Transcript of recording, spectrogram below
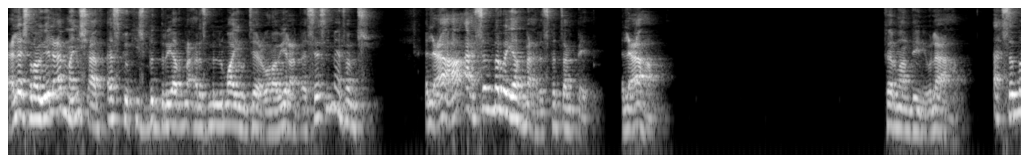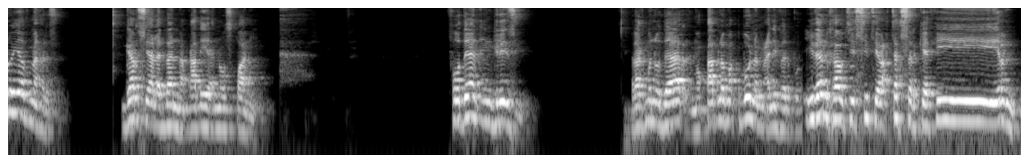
علاش راهو يلعب؟ مانيش عارف. est-ce que كيجبد رياض محرز من المايو تاعو راهو يلعب أساسي؟ ما نفهمش. العاهة أحسن من رياض محرز في التنقيط. العاهة. فرناندينيو العاهة. أحسن من رياض محرز. غارسيا على بالنا قضية إنه إسباني. فودان إنجليزي. رغم إنه دار مقابلة مقبولة مع ليفربول. اذا خاوتي السيتي راح تخسر كثيرا.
